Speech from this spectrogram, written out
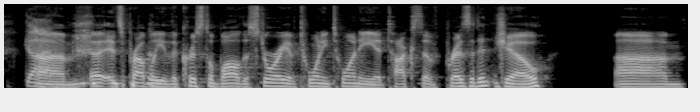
God. um, uh, it's probably the crystal ball, the story of 2020. It talks of President Joe. Um,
